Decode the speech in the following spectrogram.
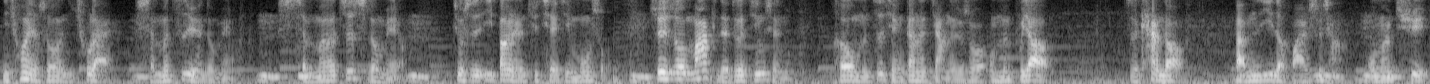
你创业的时候你出来什么资源都没有，嗯。什么支持都没有，嗯。就是一帮人去前行摸索。嗯。所以说，market 的这个精神和我们之前刚才讲的，就是说我们不要只看到百分之一的华人市场，我们去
